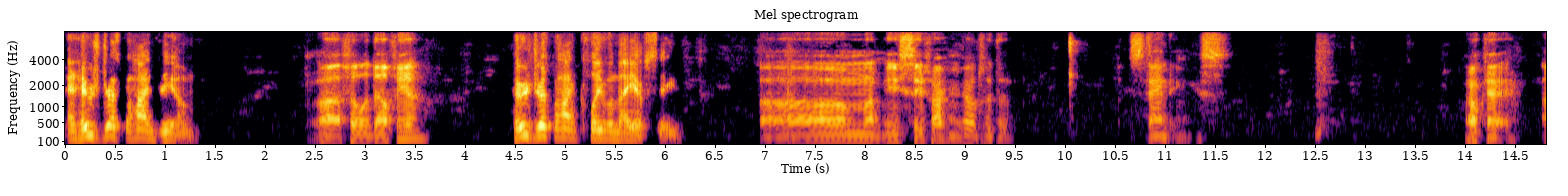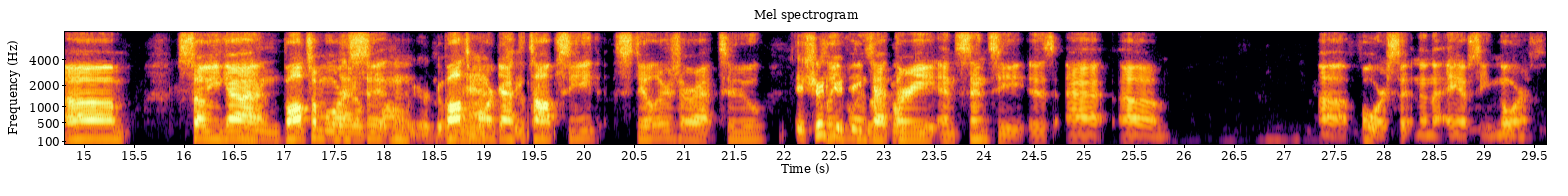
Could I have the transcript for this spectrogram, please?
And who's just behind them? Uh, Philadelphia. Who's just behind Cleveland, AFC? Um, let me see if I can go to the standings. Okay. Um, so you got Baltimore pull that up while sitting. Baltimore got the top seed. Steelers are at two. It should Cleveland's at three, and Cincy is at um uh four, sitting in the AFC North.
